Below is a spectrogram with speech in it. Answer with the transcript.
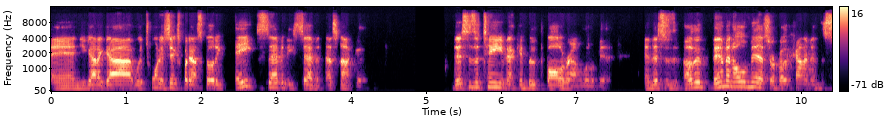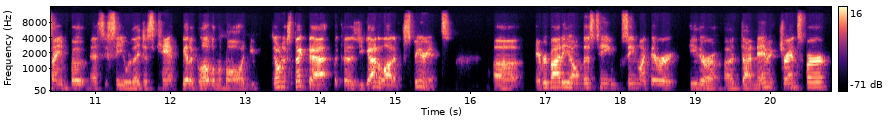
And you got a guy with 26 putouts fielding 877. That's not good. This is a team that can boot the ball around a little bit. And this is other them and Ole Miss are both kind of in the same boat in SEC where they just can't get a glove on the ball, and you don't expect that because you got a lot of experience. Uh, everybody on this team seemed like they were either a, a dynamic transfer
